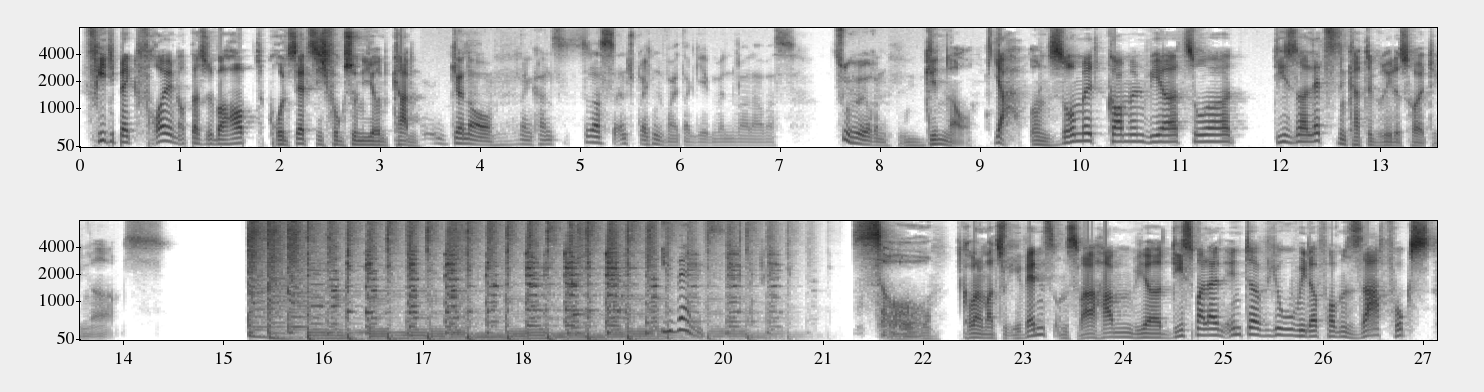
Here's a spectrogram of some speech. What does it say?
Feedback freuen, ob das überhaupt grundsätzlich funktionieren kann. Genau, dann kannst du das entsprechend weitergeben, wenn wir da was zu hören. Genau. Ja, und somit kommen wir zu dieser letzten Kategorie des heutigen Abends. Events. So, kommen wir mal zu Events. Und zwar haben wir diesmal ein Interview wieder vom Saarfuchs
